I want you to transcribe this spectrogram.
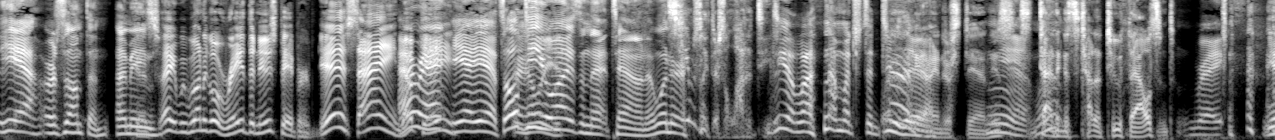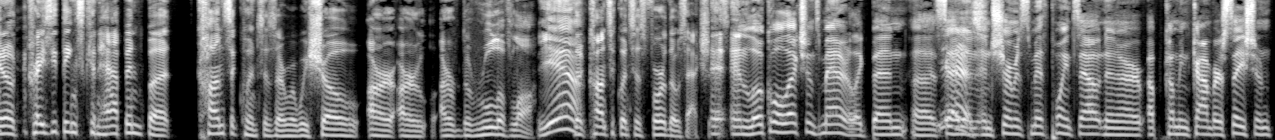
Yeah, or something. I mean, hey, we want to go raid the newspaper. Yes, fine. all okay. right. Yeah, yeah. It's all The hell are you- DUIs in that town. I wonder. It seems like there's a lot of DUI. yeah, well, not much to do Well, I, mean, there. I understand. It's- Yeah, it's- I think it's out of 2000. Right. you know, crazy things can happen, but consequences are where we show our our, our the rule of law. Yeah. The consequences for those actions. And, and local elections matter, like Ben uh, said, Yes. and, and Sherman Smith points out in our upcoming conversation.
